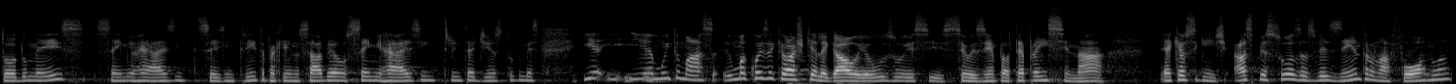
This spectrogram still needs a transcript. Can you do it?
Todo mês, 100 mil reais, em 6 em 30, para quem não sabe, é os 100 mil reais em 30 dias todo mês. E, e, e é muito massa. Uma coisa que eu acho que é legal, eu uso esse seu exemplo até para ensinar, é que é o seguinte, as pessoas às vezes entram na fórmula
